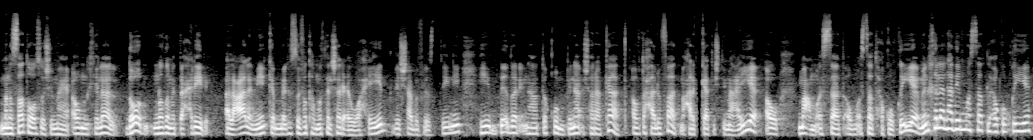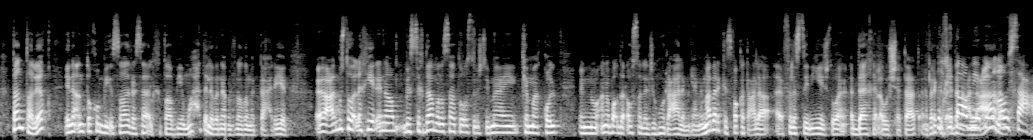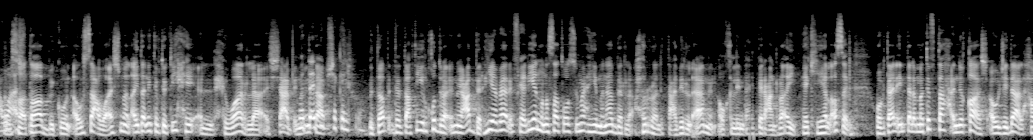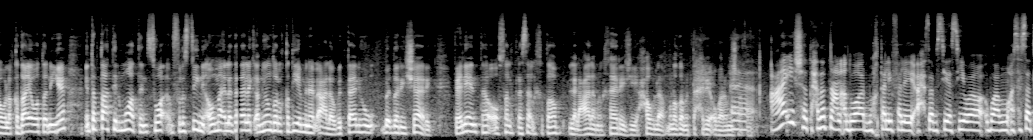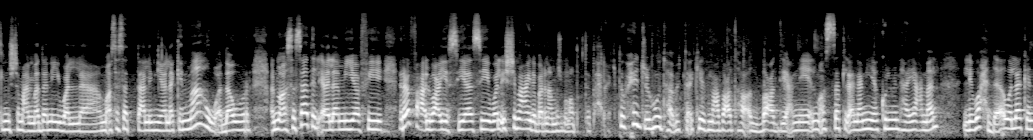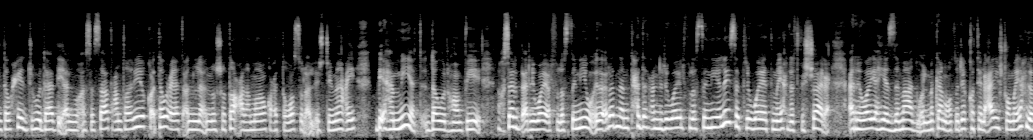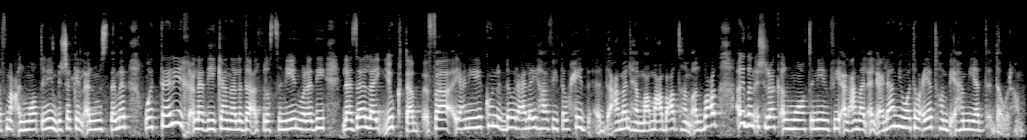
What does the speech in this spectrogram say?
منصات التواصل الاجتماعي أو من خلال دور منظمة التحرير العالمي صفتها ممثل شرعي وحيد للشعب الفلسطيني هي بتقدر إنها تقوم بناء شراكات أو تحالفات مع حركات اجتماعية أو مع مؤسسات أو مؤسسات حقوقية. من خلال هذه المؤسسات الحقوقية تنطلق إلى أن تقوم بإيصال رسائل خطابية موحدة لبرنامج منظمة التحرير آه، على المستوى الأخير إنه باستخدام منصات التواصل الاجتماعي كما قلت إنه أنا بقدر أوصل للجمهور العالمي يعني ما بركز فقط على فلسطينيين سواء الداخل أو الشتات أنا بركز أيضا على العالم. بيكون أوسع وأشمل. الخطاب بيكون أوسع وأشمل. أيضا أنت بتتيحي الحوار للشعب إنه أنت بشكل بالضبط أنت بتعطيه القدرة إنه يعبر. هي فعليا منصات التواصل الاجتماعي هي منابر حرة للتعبير الآمن أو خلينا نعبر عن رأي. هيك هي الأصل. وبالتالي انت لما تفتح النقاش أو الجدال حول قضايا وطنية انت بتعطي المواطن سواء فلسطيني أو ما إلى ذلك ان ينظر القضية من الاعلى وبالتالي هو بيقدر يشارك. فعليا انت وصلت رسائل خطاب للعالم الخارجي حول منظمة التحرير أو برامجها آه عائشة تحدثنا عن أدوار مختلفة لأحزاب السياسيه ومؤسسات المجتمع المدني والمؤسسات التعليمية لكن ما هو دور المؤسسات الإعلامية في رفع الوعي السياسي والاجتماعي لبرنامج منظمة التحرير؟ توحيد جهودها بالتأكيد مع بعضها البعض يعني المؤسسات الإعلامية كل منها يعمل. لوحدها ولكن توحيد جهود هذه المؤسسات عن طريق توعية النشطاء على مواقع التواصل الاجتماعي بأهمية دورهم في سرد الرواية الفلسطينية. وإذا أردنا نتحدث عن الرواية الفلسطينية ليست رواية ما يحدث في الشارع. الرواية هي الزمان والمكان وطريقة العيش وما يحدث مع المواطنين بشكل المستمر والتاريخ الذي كان لدى الفلسطينيين والذي لا زال يكتب. فيعني يكون الدور عليها في توحيد عملهم مع بعضهم البعض. أيضا إشراك المواطنين في العمل الإعلامي وتوعيتهم بأهمية دورهم.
